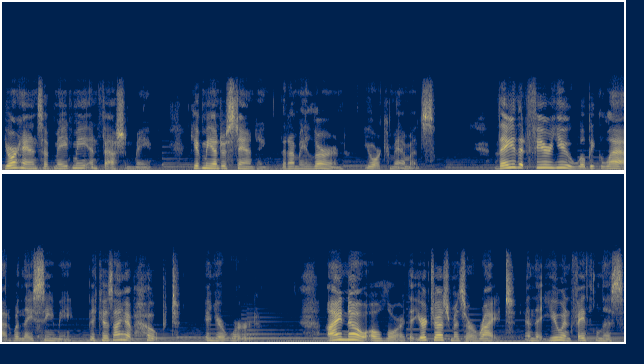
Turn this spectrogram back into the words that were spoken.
Your hands have made me and fashioned me. Give me understanding, that I may learn your commandments. They that fear you will be glad when they see me, because I have hoped in your word. I know, O Lord, that your judgments are right, and that you in faithfulness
